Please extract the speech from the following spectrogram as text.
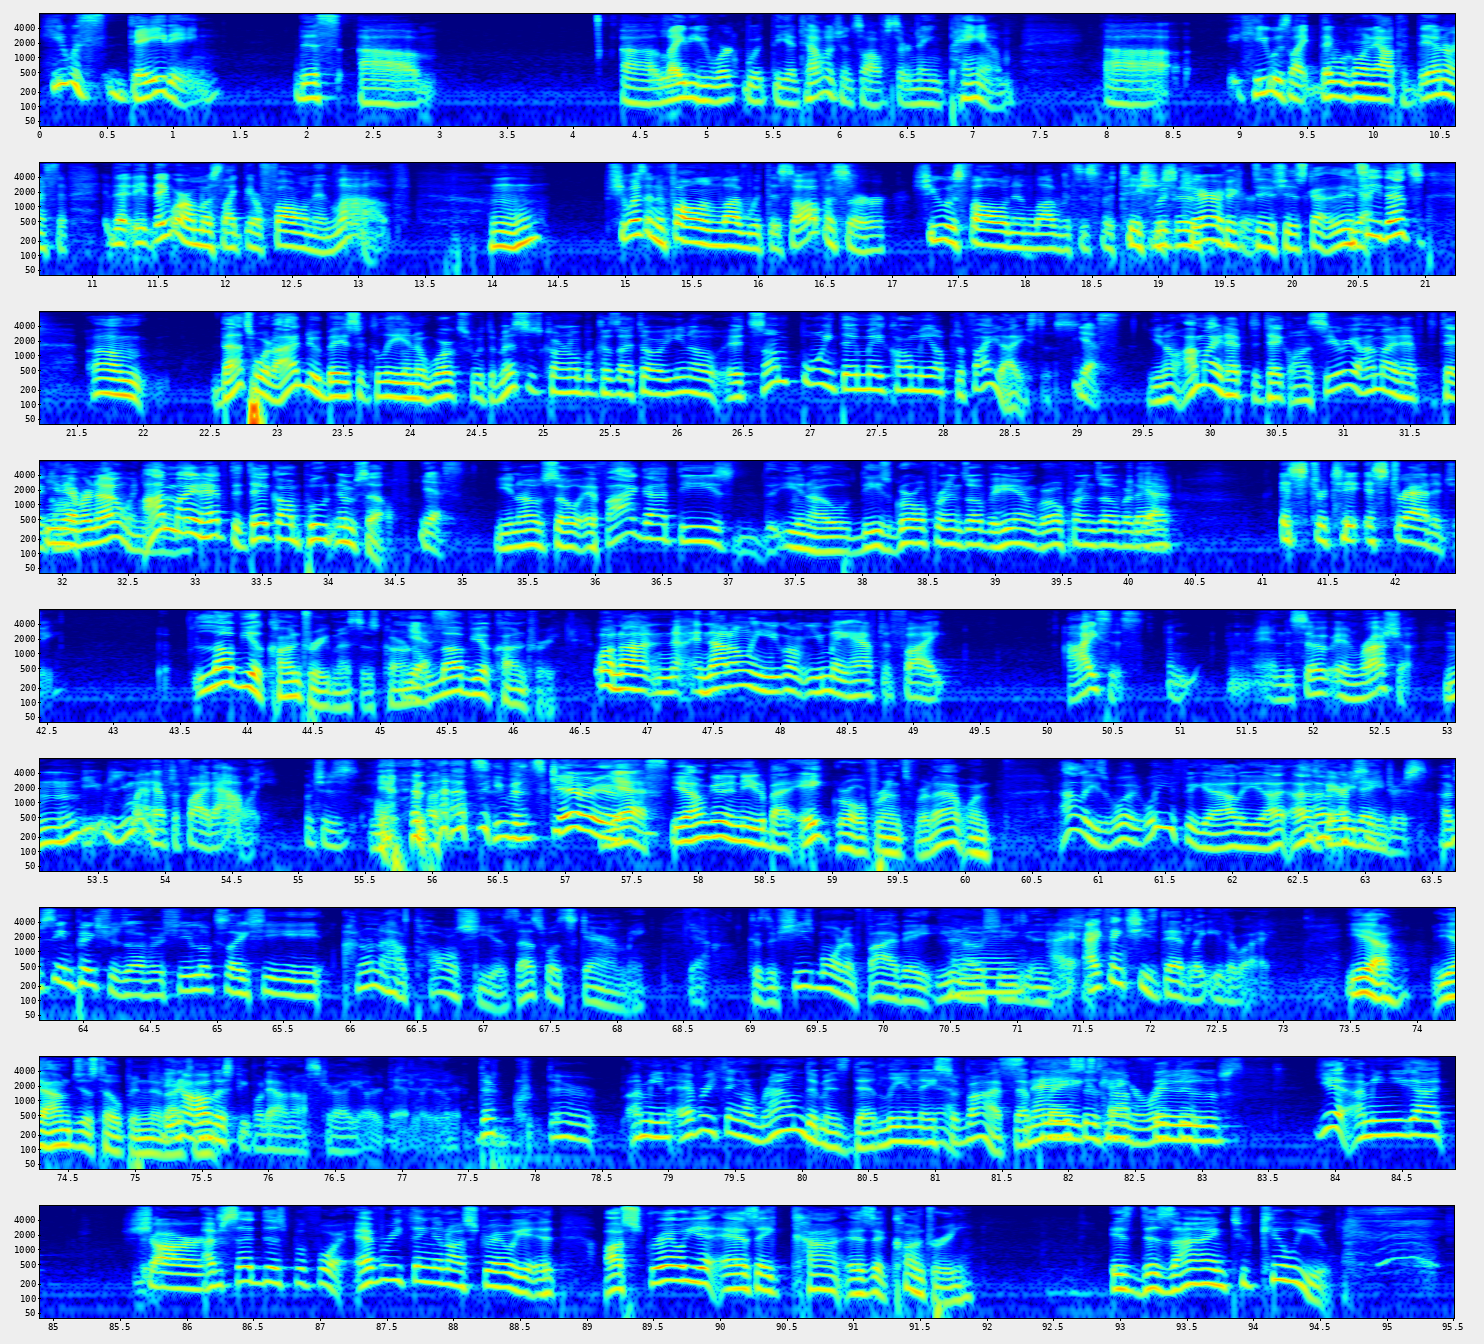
he was dating this um, uh, lady who worked with the intelligence officer named Pam. Uh, he was like, they were going out to dinner and stuff. That they were almost like they're falling in love. She wasn't falling in love with this officer. She was falling in love with this fictitious with character. fictitious guy. And Yeah. see, that's um, that's what I do basically, and it works with the Mrs. Colonel because I told her, you know, at some point they may call me up to fight ISIS. yes. You know, I might have to take on Syria. I might have to take. You on, never know when you I might have to take on Putin himself. Yes. You know, so if I got these, you know, these girlfriends over here and girlfriends over there, It's, strate- it's strategy. love your country, Mrs. Colonel. Yes. Love your country. Well, not and not only you going you may have to fight ISIS and and the so in Russia. Mm-hmm. You, you might have to fight Ali, which is And that's even scarier. Yes. Yeah, I'm gonna need about eight girlfriends for that one. Allie's what? What do you figure, Allie? I, I, She's very I've seen- dangerous. I've seen pictures of her. She looks like she. I don't know how tall she is. That's what's scaring me. yeah. Because if she's more than five eight, you know she's. Um, I, I think she's deadly either way. yeah, yeah. I'm just hoping that You I know, can, all those people down in Australia are deadly. They're They're they're. I mean, everything around them is deadly, and they survive. That snakes, place is not kangaroos, Yeah, I mean, you got sharks. I've said this before. Everything in Australia, it, Australia as a con, as a country, is designed to kill you.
